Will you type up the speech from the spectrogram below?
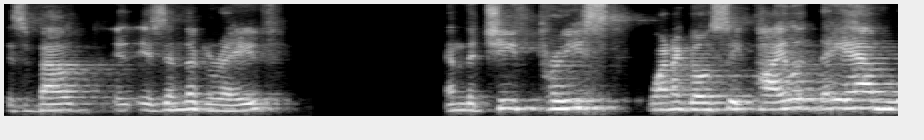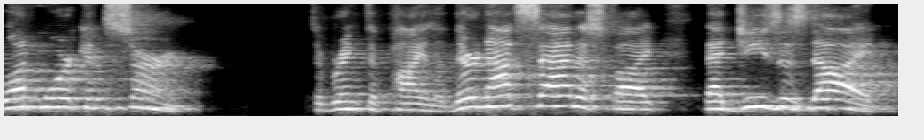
is about is in the grave, and the chief priests want to go see Pilate. They have one more concern to bring to Pilate. They're not satisfied that Jesus died.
